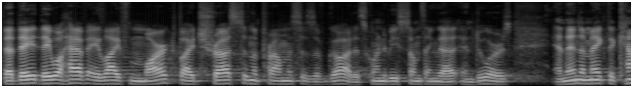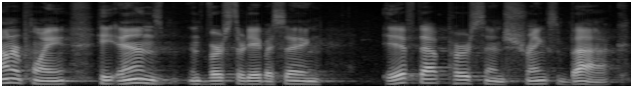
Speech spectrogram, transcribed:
That they, they will have a life marked by trust in the promises of God. It's going to be something that endures. And then to make the counterpoint, he ends in verse 38 by saying, If that person shrinks back,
